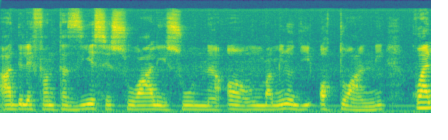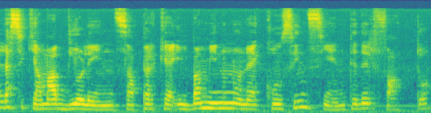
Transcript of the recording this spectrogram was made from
ha delle fantasie sessuali su un, oh, un, bambino di 8 anni, quella si chiama violenza perché il bambino non è consenziente del fatto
